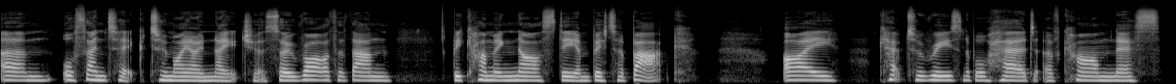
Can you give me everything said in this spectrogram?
um, authentic to my own nature. So rather than becoming nasty and bitter back, I kept a reasonable head of calmness,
